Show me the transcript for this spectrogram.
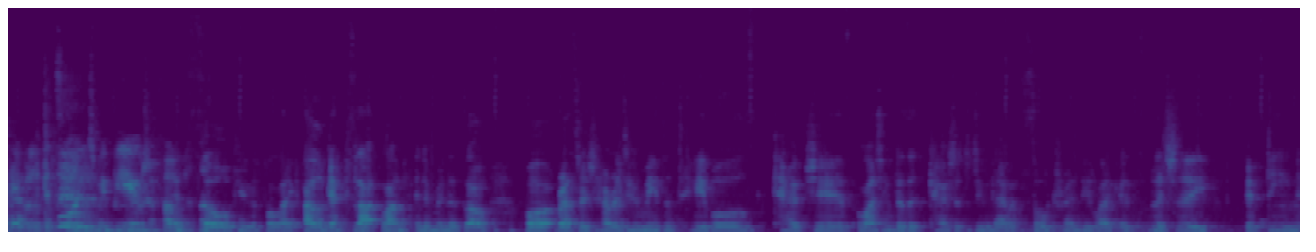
table. It's going to be beautiful. It's so beautiful. Like I'll get to that lamp in a minute though. But Restoration Hardware do amazing tables, couches, lighting. There's a couch that they do now. It's so trendy. Like it's literally 15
